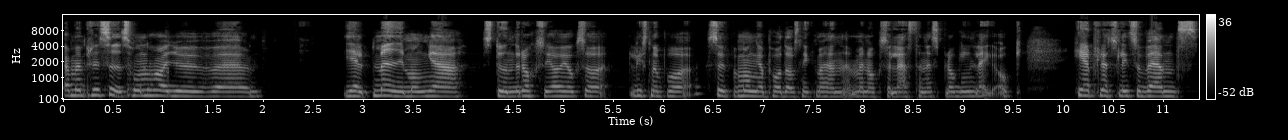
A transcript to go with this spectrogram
Ja men precis, hon har ju eh, hjälpt mig i många stunder också. Jag har ju också lyssnat på supermånga poddavsnitt med henne men också läst hennes blogginlägg och helt plötsligt så vänds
